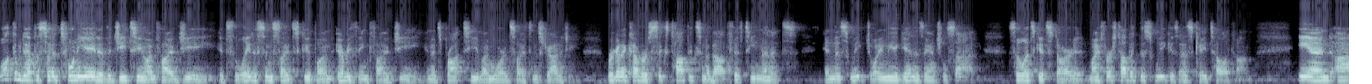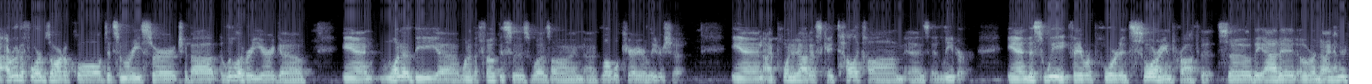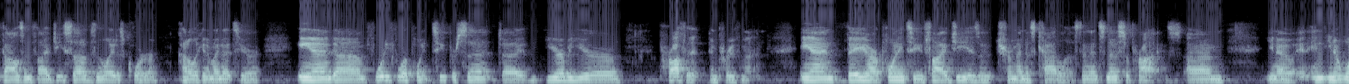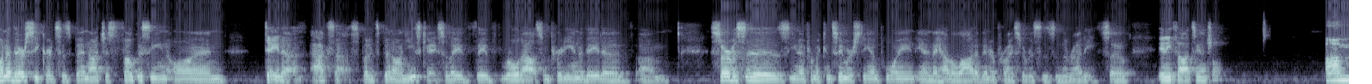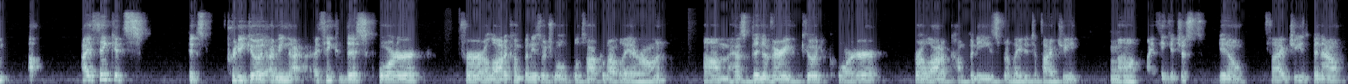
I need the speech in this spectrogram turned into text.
Welcome to episode 28 of the G2 on 5G. It's the latest inside scoop on everything 5G, and it's brought to you by Moor Insights and Strategy. We're going to cover six topics in about 15 minutes. And this week, joining me again is Anshel Sag. So let's get started. My first topic this week is SK Telecom. And uh, I wrote a Forbes article, did some research about a little over a year ago, and one of the uh, one of the focuses was on uh, global carrier leadership and I pointed out SK Telecom as a leader. And this week they reported soaring profit. So they added over 900,000 5G subs in the latest quarter, kind of looking at my notes here, and 44.2% um, uh, year over year profit improvement. And they are pointing to 5G as a tremendous catalyst, and it's no surprise. Um, you know, and, and you know, one of their secrets has been not just focusing on data access, but it's been on use case. So they've they've rolled out some pretty innovative um, services, you know, from a consumer standpoint, and they have a lot of enterprise services in the ready. So, any thoughts, Anshel? Um, I think it's it's pretty good. I mean, I, I think this quarter for a lot of companies, which we'll we'll talk about later on, um, has been a very good quarter for a lot of companies related to 5G. Mm-hmm. Um, I think it just, you know, 5G has been out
